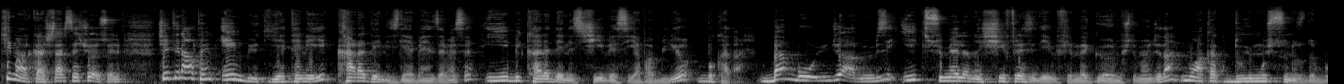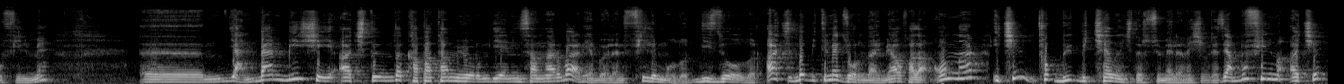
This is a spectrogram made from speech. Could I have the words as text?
kim arkadaşlar? Size şöyle söyleyeyim. Çetin Altay'ın en büyük yeteneği Karadenizli'ye benzemesi. İyi bir Karadeniz şivesi yapabiliyor. Bu kadar. Ben bu oyuncu abimizi ilk Sümela'nın Şifresi diye bir filmde görmüştüm önceden. Muhakkak duymuşsunuzdur bu filmi. Ee, yani ben bir şeyi açtığımda kapatamıyorum diyen insanlar var ya böyle hani film olur, dizi olur. Açtığımda bitirmek zorundayım ya falan. Onlar için çok büyük bir challenge'dır Sümela'nın şifresi. Yani bu filmi açıp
